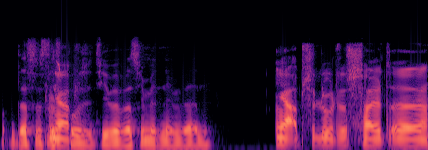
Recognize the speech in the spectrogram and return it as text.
Und das ist das Ja. Positive, was sie mitnehmen werden. Ja, absolut. Das ist halt äh,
